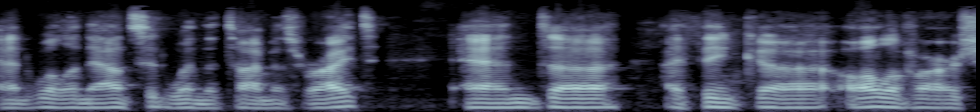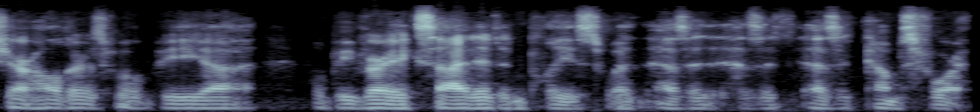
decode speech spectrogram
and we'll announce it when the time is right. And uh, I think uh, all of our shareholders will be uh, will be very excited and pleased when as it as it as it comes forth.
